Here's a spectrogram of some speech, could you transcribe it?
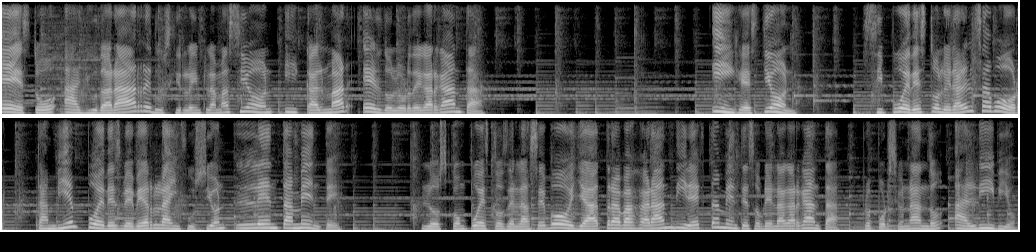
Esto ayudará a reducir la inflamación y calmar el dolor de garganta. Ingestión. Si puedes tolerar el sabor, también puedes beber la infusión lentamente. Los compuestos de la cebolla trabajarán directamente sobre la garganta, proporcionando alivio.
